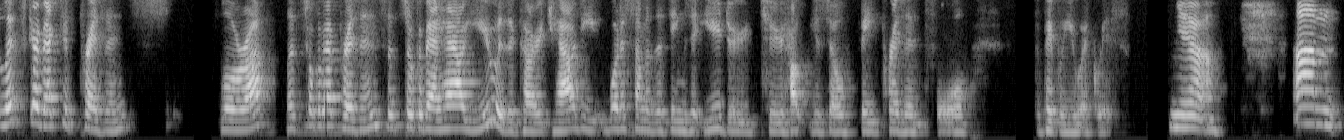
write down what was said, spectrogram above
let's go back to presence, Laura. Let's talk about presence. Let's talk about how you, as a coach, how do you? What are some of the things that you do to help yourself be present for the people you work with? Yeah, um,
